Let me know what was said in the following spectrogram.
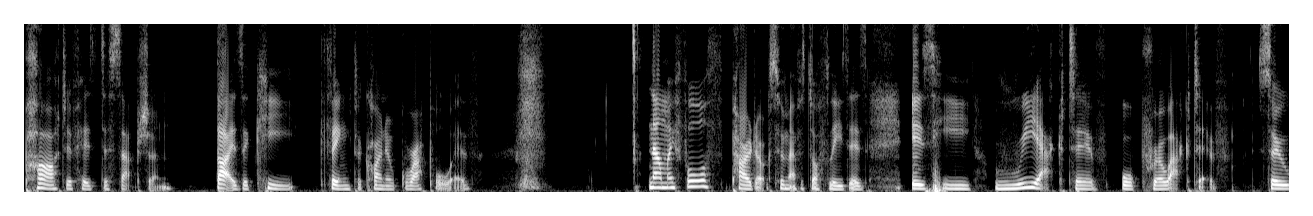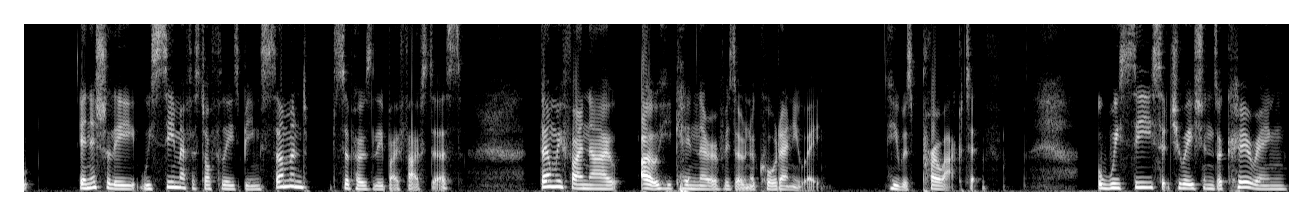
part of his deception? That is a key thing to kind of grapple with. Now, my fourth paradox for Mephistopheles is is he reactive or proactive? So, initially, we see Mephistopheles being summoned supposedly by Faustus. Then we find out, oh, he came there of his own accord anyway. He was proactive. We see situations occurring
